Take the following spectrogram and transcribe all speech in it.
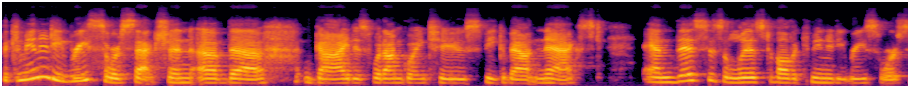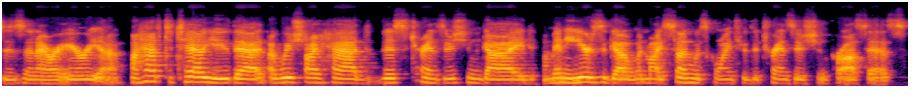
The community resource section of the guide is what I'm going to speak about next. And this is a list of all the community resources in our area. I have to tell you that I wish I had this transition guide many years ago when my son was going through the transition process.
